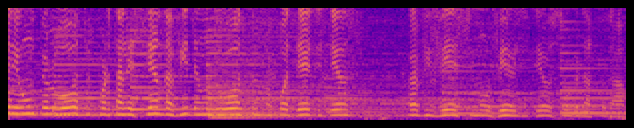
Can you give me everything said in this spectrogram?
Ore um pelo outro, fortalecendo a vida um do outro no poder de Deus, para viver esse mover de Deus sobrenatural.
